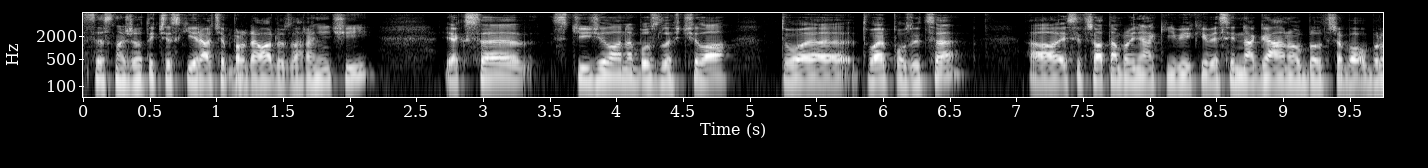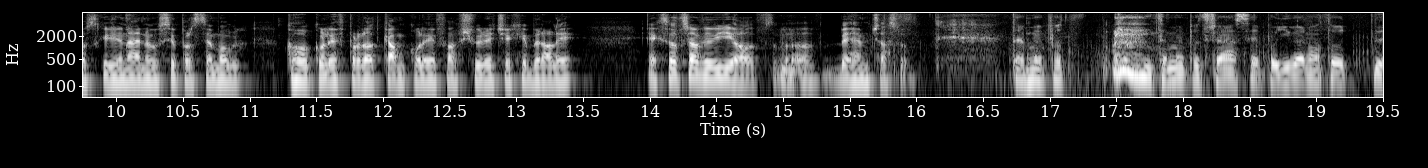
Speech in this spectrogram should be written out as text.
se snažil ty český hráče prodávat do zahraničí, jak se stížila nebo zlehčila tvoje, tvoje pozice, a jestli třeba tam byly nějaký výky, jestli Nagano byl třeba obrovský, že najednou si prostě mohl kohokoliv prodat kamkoliv a všude Čechy brali. Jak se to třeba vyvíjelo v, v, během času? Tam je, pot, tam je potřeba se podívat na to eh,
